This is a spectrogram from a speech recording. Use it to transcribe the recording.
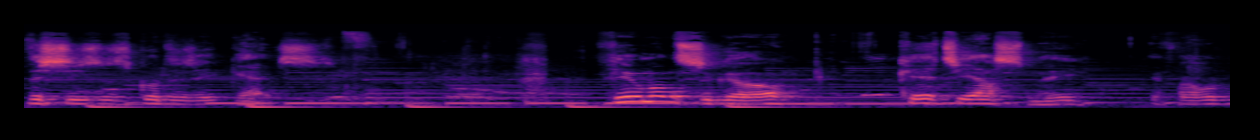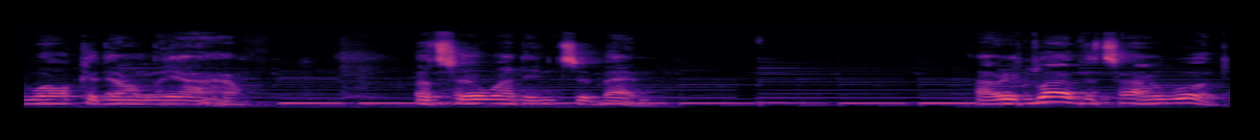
this is as good as it gets. A few months ago, Katie asked me if I would walk her down the aisle at her wedding to Ben. I replied that I would,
